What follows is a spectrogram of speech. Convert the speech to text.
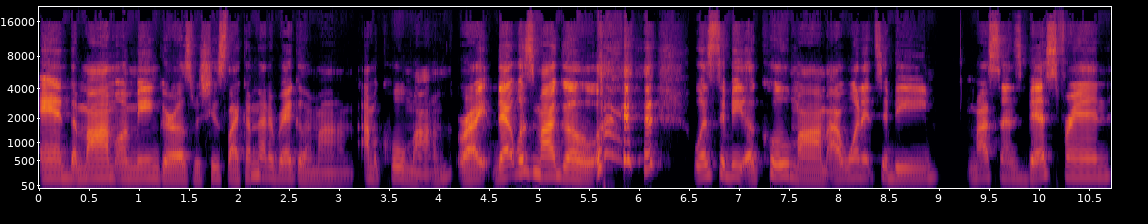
And the mom on Mean Girls, where she's like, I'm not a regular mom, I'm a cool mom, right? That was my goal, was to be a cool mom. I wanted to be my son's best friend.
